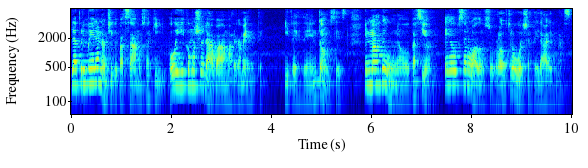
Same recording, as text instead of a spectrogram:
la primera noche que pasamos aquí oí cómo lloraba amargamente, y desde entonces, en más de una ocasión, he observado en su rostro huellas de lágrimas.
